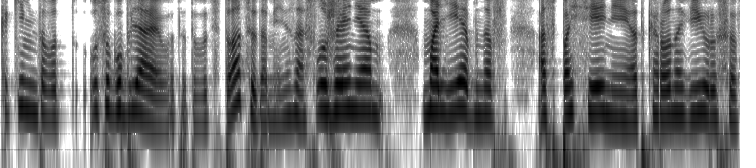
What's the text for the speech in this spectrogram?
каким-то вот усугубляя вот эту вот ситуацию, там, я не знаю, служением молебнов о спасении от коронавирусов.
